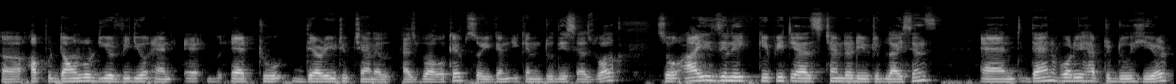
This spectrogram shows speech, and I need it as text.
uh, up download your video and add to their youtube channel as well okay? So you can you can do this as well. So i usually keep it as standard youtube license. And then what you have to do here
